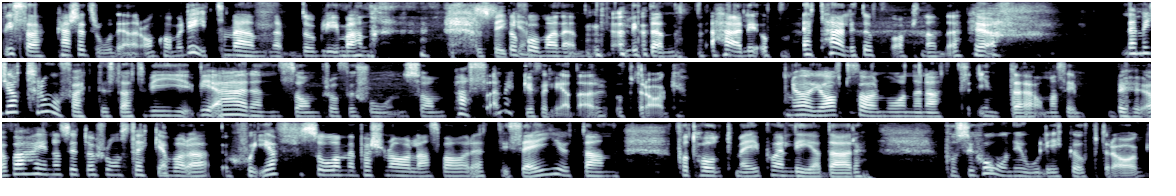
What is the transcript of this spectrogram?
vissa kanske tror det när de kommer dit men då blir man då får man en liten härlig upp, ett härligt uppvaknande. Ja. Nej, men jag tror faktiskt att vi, vi är en sån profession som passar mycket för ledaruppdrag. Jag har haft förmånen att inte, om man säger behöva inom situationstecken vara chef så med personalansvaret i sig utan fått hållt mig på en ledarposition i olika uppdrag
